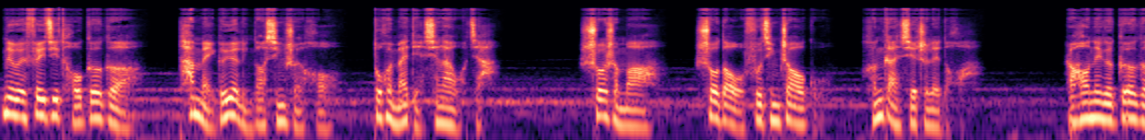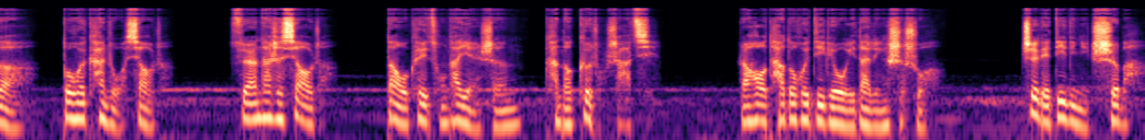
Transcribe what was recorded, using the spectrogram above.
那位飞机头哥哥。他每个月领到薪水后，都会买点心来我家，说什么受到我父亲照顾，很感谢之类的话。然后那个哥哥都会看着我笑着，虽然他是笑着，但我可以从他眼神看到各种杀气。然后他都会递给我一袋零食，说：“这给弟弟你吃吧。”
